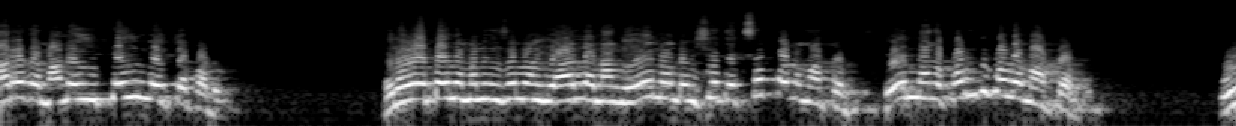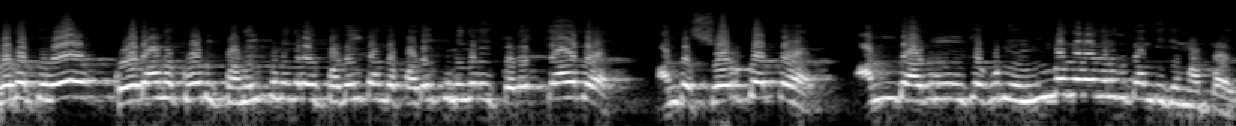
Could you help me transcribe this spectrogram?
நரகம் அனைத்தையும் வைக்கப்படும். எனவே தான் இந்த மனிதன் சொல்லுவாங்க யாருல நாங்க ஏன் அந்த விஷயத்தை எக்ஸெப்ட் பண்ண மாட்டோம்? ஏன் நாங்க புரிந்து கொள்ள மாட்டோம்? உலகத்திலே கோடான கோடி படைப்பினங்களை படைத்த அந்த படைப்பினங்களை கிடைக்காத அந்த சொர்க்கத்தை அந்த அதில் இருக்கக்கூடிய இன்பங்களை எங்களுக்கு தந்திக்க மாட்டாய்.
